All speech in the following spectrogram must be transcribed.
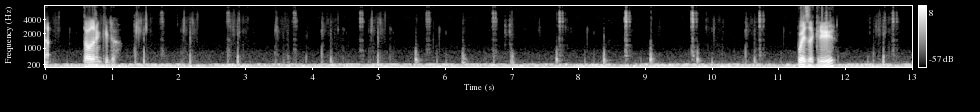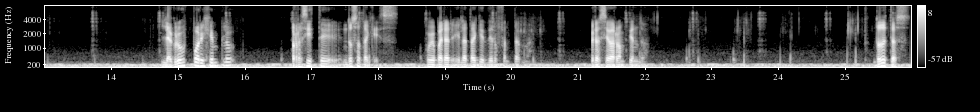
No, todo tranquilo. ¿Puedes escribir? La cruz, por ejemplo, resiste dos ataques. Puede parar el ataque de los fantasmas. Pero se va rompiendo. ¿Dónde estás?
